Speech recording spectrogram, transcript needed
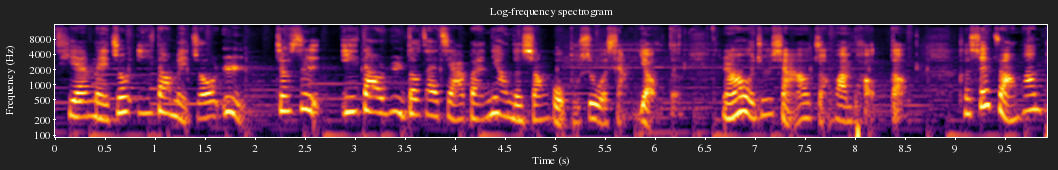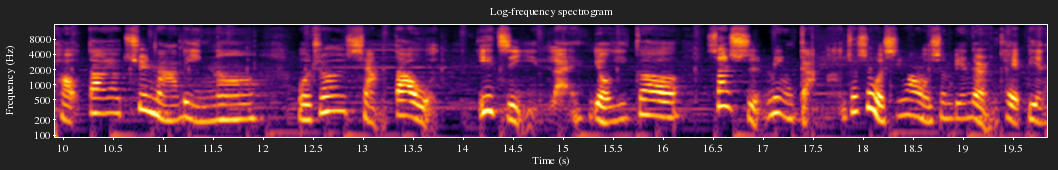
天每周一到每周日，就是一到日都在加班那样的生活，不是我想要的。然后我就想要转换跑道，可是转换跑道要去哪里呢？我就想到我一直以来有一个算使命感嘛，就是我希望我身边的人可以变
